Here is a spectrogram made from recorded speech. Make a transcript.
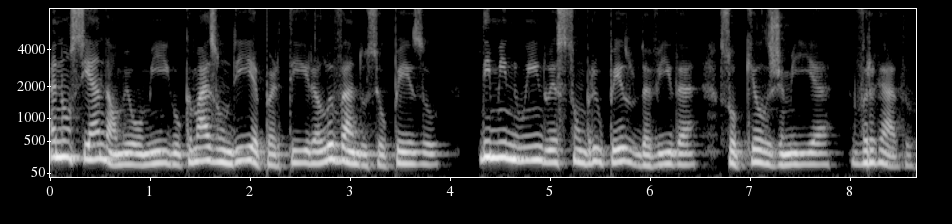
anunciando ao meu amigo que mais um dia partira levando o seu peso, diminuindo esse sombrio peso da vida sob que ele gemia, vergado.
